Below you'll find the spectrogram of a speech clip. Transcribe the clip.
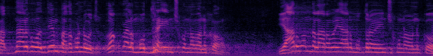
పద్నాలుగు అధ్యాయం పదకొండు వచ్చు ఒకవేళ ముద్ర వేయించుకున్నాం అనుకో ఆరు వందల అరవై ఆరు ముద్ర వేయించుకున్నాం అనుకో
